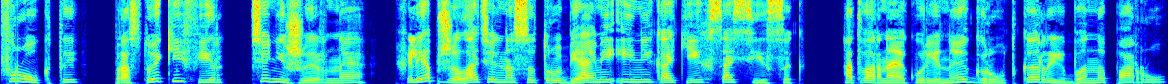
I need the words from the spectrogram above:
фрукты, простой кефир, все нежирное, хлеб желательно с отрубями и никаких сосисок, отварная куриная грудка, рыба на пару.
